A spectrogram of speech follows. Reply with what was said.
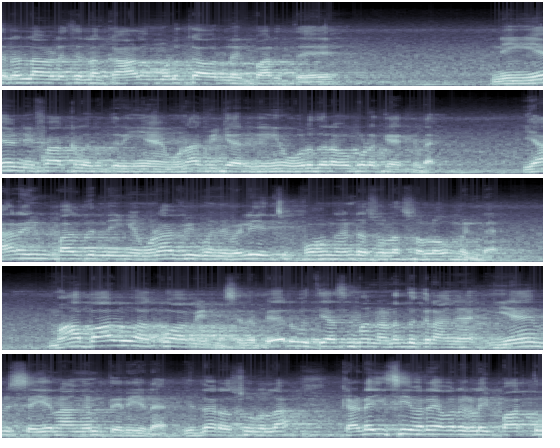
செல்லல்லா அலைஹி வஸல்லம் காலம் முழுக்க அவர்களை பார்த்து நீங்கள் ஏன் நிஃபாக்கில் இருக்கிறீங்க? முனாஃபிக்காக இருக்கீங்க? ஒரு தடவை கூட கேட்கல. யாரையும் பார்த்து நீங்கள் முனாஃபி கொஞ்சம் வெளியே வச்சு போங்கன்ற சொல்ல சொல்லவும் இல்லை. மாபாலு அக்வாவின் சில பேர் வித்தியாசமாக நடந்துக்கிறாங்க. ஏன் இப்படி செய்கிறாங்கன்னு தெரியல. இதுதான் ரசூலுல்லா கடைசி வரை அவர்களை பார்த்து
